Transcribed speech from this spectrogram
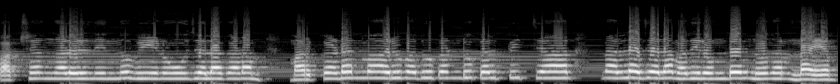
പക്ഷങ്ങളിൽ നിന്നു വീണു ജലകണം. മർക്കടന്മാരും അതു കണ്ടു കൽപ്പിച്ചാൽ നല്ല ജലം അതിലുണ്ടെന്നു നിർണയം.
